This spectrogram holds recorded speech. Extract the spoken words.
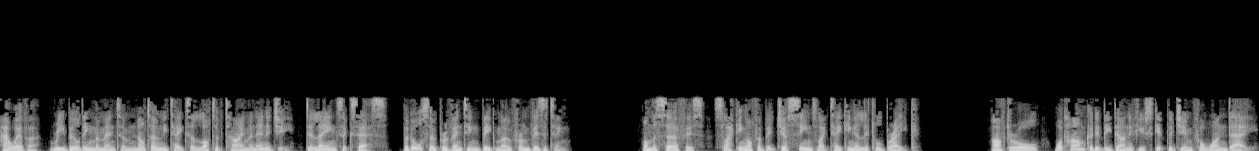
However, rebuilding momentum not only takes a lot of time and energy, delaying success, but also preventing Big Mo from visiting. On the surface, slacking off a bit just seems like taking a little break. After all, what harm could it be done if you skip the gym for one day?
